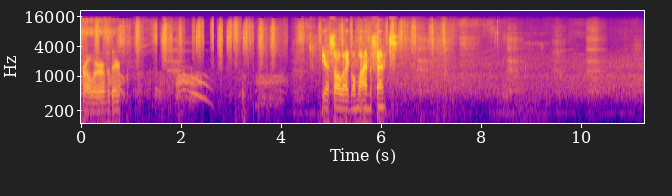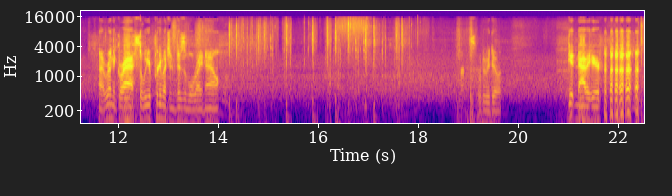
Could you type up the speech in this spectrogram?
Crawler over there. Yeah, I saw that going behind the fence. Alright, we're in the grass, so we are pretty much invisible right now. So what are we doing? Getting out of here.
